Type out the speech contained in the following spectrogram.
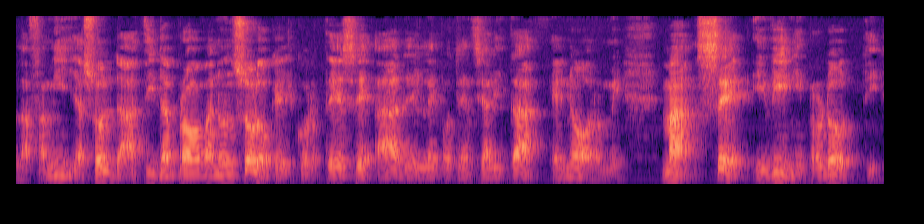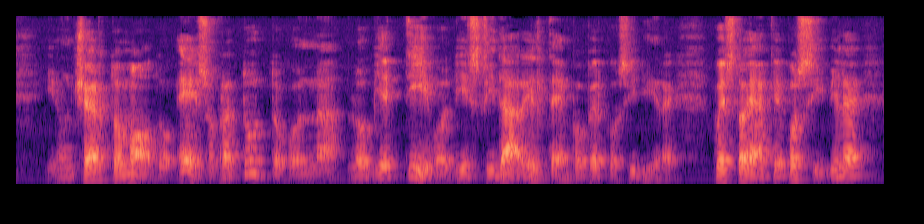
la famiglia Soldati dà prova non solo che il Cortese ha delle potenzialità enormi, ma se i vini prodotti in un certo modo e soprattutto con l'obiettivo di sfidare il tempo, per così dire, questo è anche possibile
